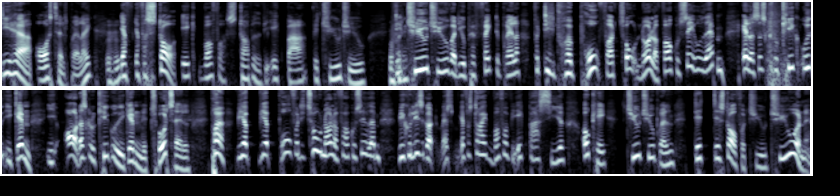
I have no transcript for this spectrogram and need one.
de her årstalsbriller, ikke? Mhm. Jeg, jeg forstår ikke, hvorfor stoppede vi ikke bare ved 2020? Hvorfor I det? 2020 var de jo perfekte briller, fordi du har brug for to nuller for at kunne se ud af dem. Ellers så skal du kigge ud igennem. I år, der skal du kigge ud igennem et total. Prøv at, vi har, vi har brug for de to nuller for at kunne se ud af dem. Vi kunne lige så godt... altså, Jeg forstår ikke, hvorfor vi ikke bare siger, okay, 2020-brillen, det, det står for 2020'erne.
